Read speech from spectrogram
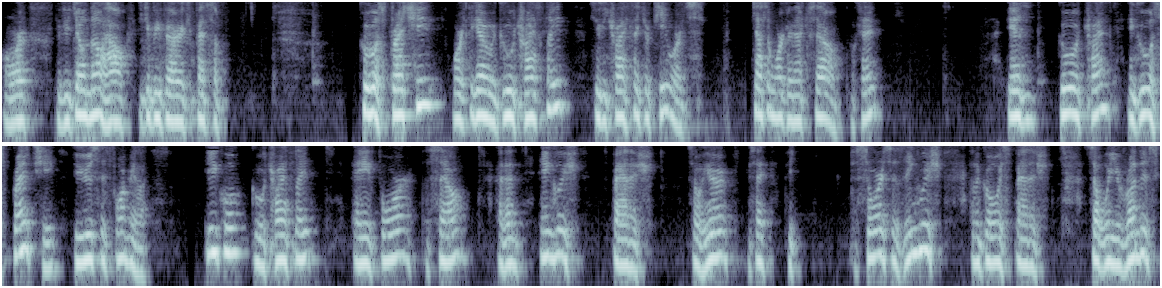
or if you don't know how, it can be very expensive. Google Spreadsheet works together with Google Translate, so you can translate your keywords. Doesn't work in Excel, okay? In Google Trans in Google Spreadsheet, you use this formula. Equal Google Translate A4, the cell, and then English, Spanish. So here you say the, the source is English and the goal is Spanish. So when you run this,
